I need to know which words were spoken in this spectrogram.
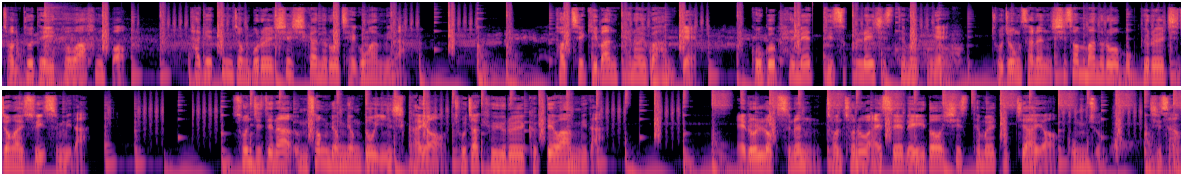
전투 데이터와 항법, 타겟팅 정보를 실시간으로 제공합니다. 터치 기반 패널과 함께 고급 헬멧 디스플레이 시스템을 통해 조종사는 시선만으로 목표를 지정할 수 있습니다. 손지제나 음성 명령도 인식하여 조작 효율을 극대화합니다. 에롤럭스는 전천후 S의 레이더 시스템을 탑재하여 공중, 지상,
